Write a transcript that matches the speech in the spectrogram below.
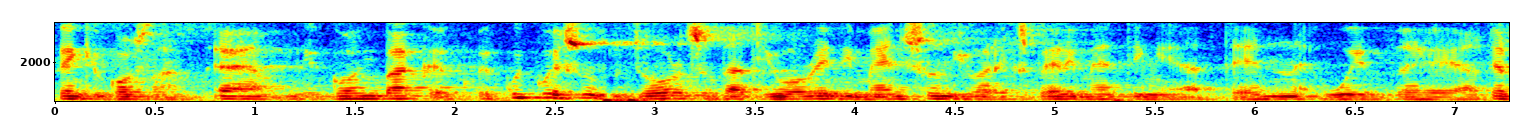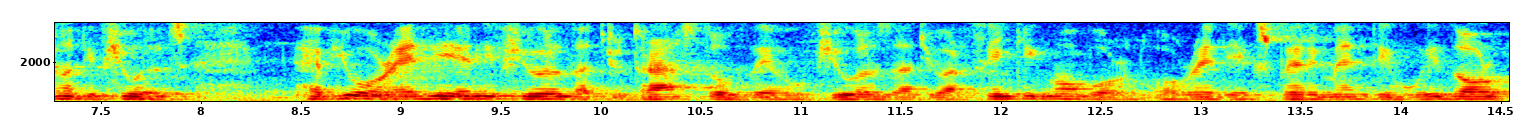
Thank you, Costa. Um, going back, a, a quick question to George that you already mentioned. You are experimenting at TEN with uh, alternative fuels. Have you already any fuel that you trust of the fuels that you are thinking of or already experimenting with, or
